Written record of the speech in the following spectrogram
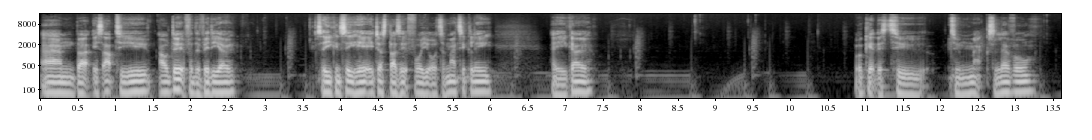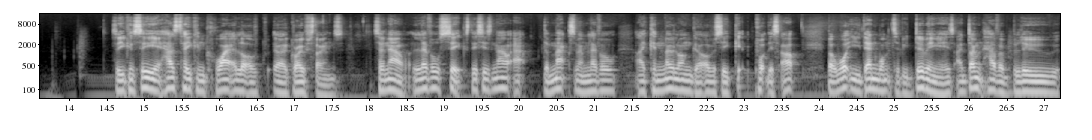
um, but it's up to you. I'll do it for the video. So you can see here, it just does it for you automatically. There you go. We'll get this to, to max level. So you can see it has taken quite a lot of uh, growth stones. So now level six, this is now at the maximum level. I can no longer obviously get, put this up, but what you then want to be doing is, I don't have a blue,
